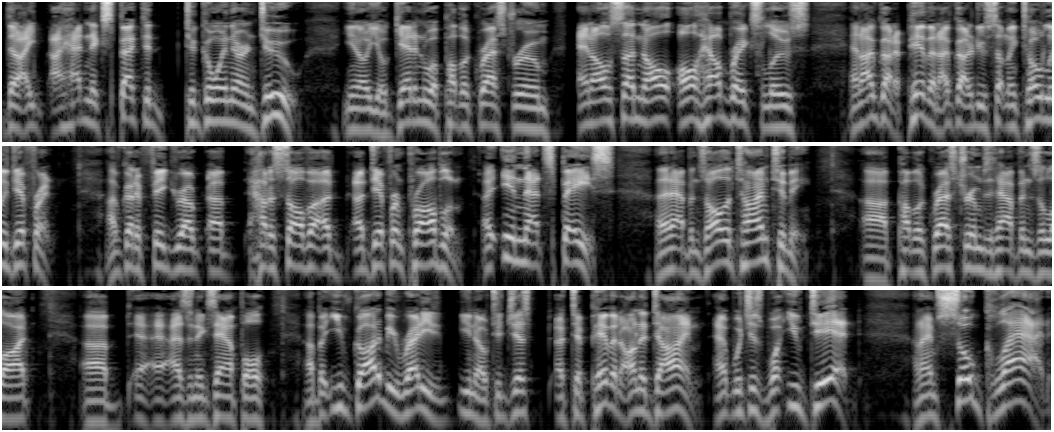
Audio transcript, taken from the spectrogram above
that I, I hadn't expected to go in there and do. You know, you'll get into a public restroom and all of a sudden all, all hell breaks loose and I've got to pivot. I've got to do something totally different. I've got to figure out uh, how to solve a, a different problem uh, in that space. That happens all the time to me. Uh, public restrooms, it happens a lot, uh, as an example. Uh, but you've got to be ready, you know, to just to pivot on a dime, which is what you did. And I'm so glad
